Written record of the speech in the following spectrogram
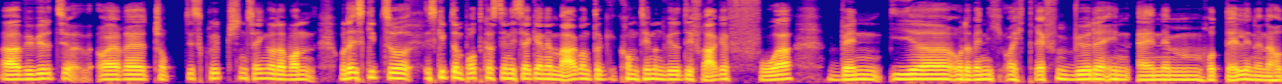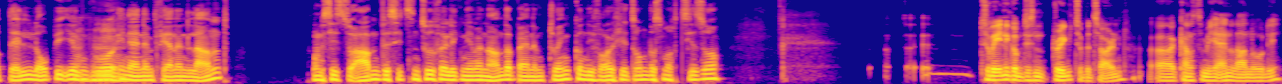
Äh, wie würdet ihr eure Job Description sehen oder wann, oder es gibt so, es gibt einen Podcast, den ich sehr gerne mag und da kommt hin und wieder die Frage vor, wenn ihr oder wenn ich euch treffen würde in einem Hotel, in einer Hotellobby irgendwo Mhm. in einem fernen Land und es ist so Abend, wir sitzen zufällig nebeneinander bei einem Drink und ich frage euch jetzt, und was macht ihr so? Zu wenig, um diesen Drink zu bezahlen. Äh, kannst du mich einladen, Rudi?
